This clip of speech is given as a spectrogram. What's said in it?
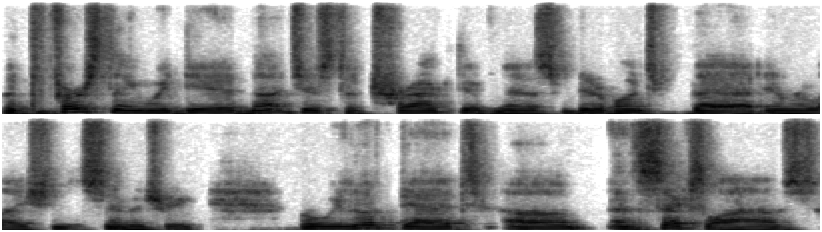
But the first thing we did, not just attractiveness, we did a bunch of that in relation to symmetry, but we looked at uh, sex lives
